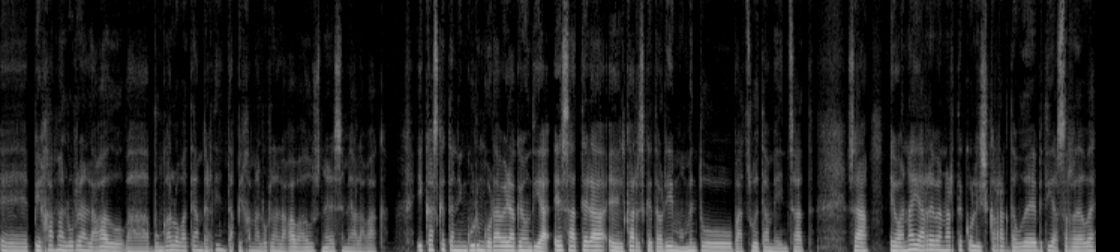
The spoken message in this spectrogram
e, pijama lurrean lagadu, ba, bungalo batean berdin, da pijama lurrean lagaba duz nire seme alabak. Ikasketan ingurun gora berak egon dia, ez atera elkarrizketa hori momentu batzuetan behintzat. Osea, eban nahi arreban arteko liskarrak daude, beti azerre daude,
